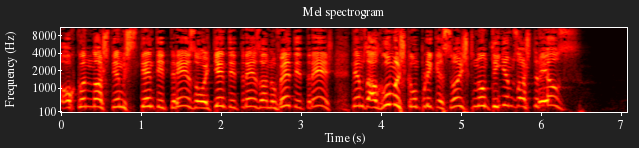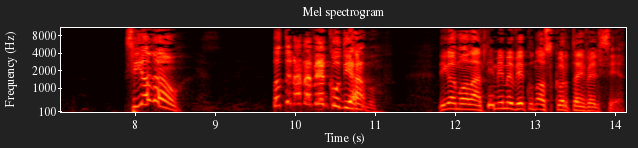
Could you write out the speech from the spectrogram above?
ou quando nós temos 73, ou 83, ou 93, temos algumas complicações que não tínhamos aos 13. Sim ou não? Não tem nada a ver com o diabo. Diga-me lá, tem mesmo a ver com o nosso corpo a envelhecer.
